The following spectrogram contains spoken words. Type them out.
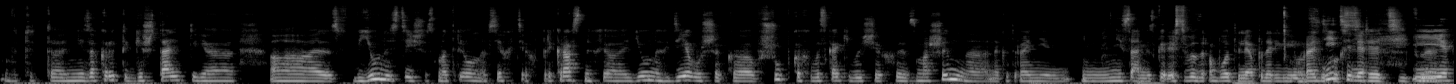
Вот это незакрытый гештальт. Я а, в юности еще смотрела на всех этих прекрасных а, юных девушек а, в шубках, выскакивающих из машин, на, на которые они не сами, скорее всего, заработали, а подарили им Ой, родители. И,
